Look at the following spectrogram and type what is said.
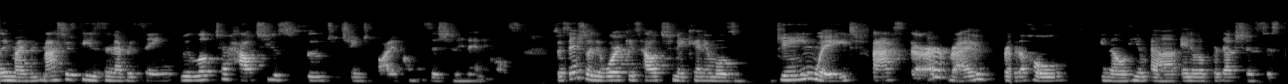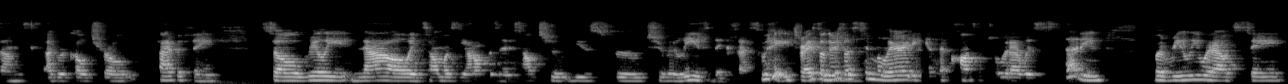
in my master's thesis and everything, we looked at how to use food to change body composition in animals. So essentially, the work is how to make animals gain weight faster, right, for the whole, you know, uh, animal production systems, agricultural type of thing. So really now it's almost the opposite. It's how to use food to release the excess weight, right? So there's a similarity in the concept of what I was studying, but really what I would say,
